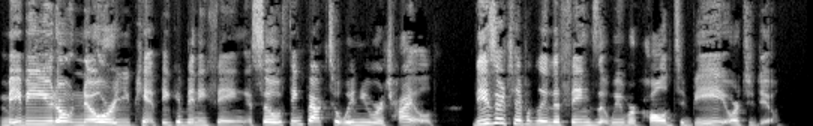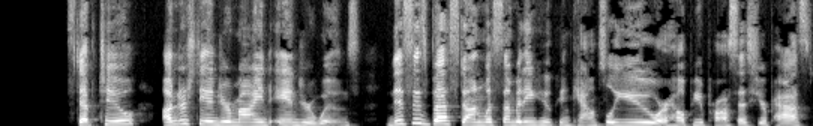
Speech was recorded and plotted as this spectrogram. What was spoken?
Maybe you don't know or you can't think of anything. So think back to when you were a child. These are typically the things that we were called to be or to do. Step two, understand your mind and your wounds. This is best done with somebody who can counsel you or help you process your past.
